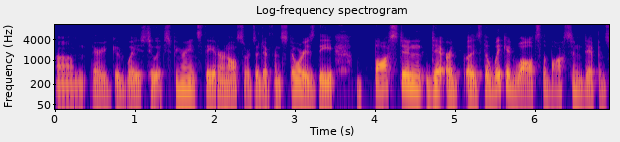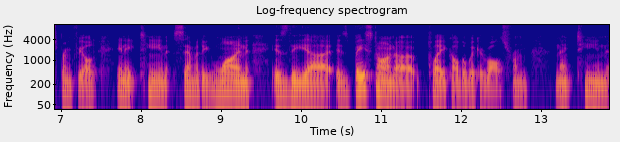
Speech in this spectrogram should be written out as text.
um, very good ways to experience theater and all sorts of different stories. The Boston Dip, or it's the Wicked Waltz, the Boston Dip in Springfield in 1871 is the uh, is based on a play called The Wicked Waltz from 19,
